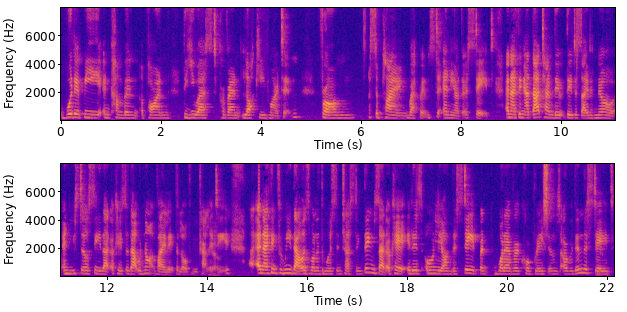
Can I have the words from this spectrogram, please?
would it be incumbent upon the US to prevent Lockheed Martin from supplying weapons to any other state? And I think at that time they, they decided no. And you still see that, okay, so that would not violate the law of neutrality. And I think for me, that was one of the most interesting things that, okay, it is only on the state, but whatever corporations are within the state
